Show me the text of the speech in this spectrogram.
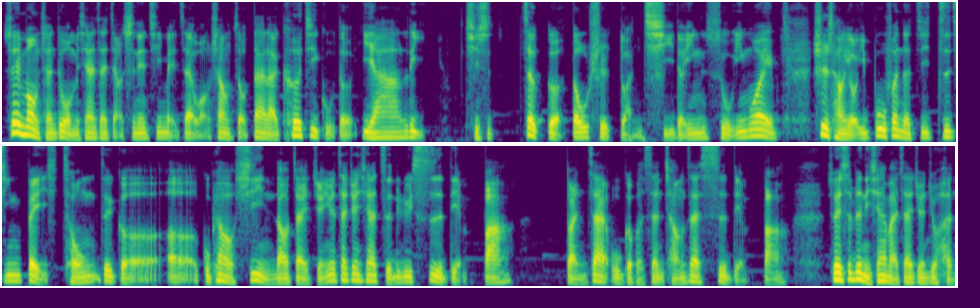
所以某种程度，我们现在在讲十年期美债往上走，带来科技股的压力。其实这个都是短期的因素，因为市场有一部分的资资金被从这个呃股票吸引到债券，因为债券现在殖利率四点八，短债五个 percent，长债四点八，所以是不是你现在买债券就很？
